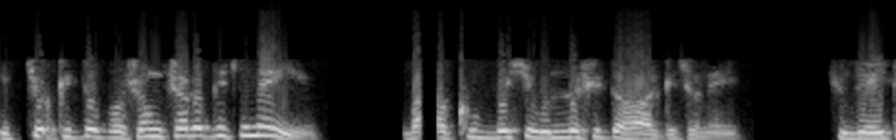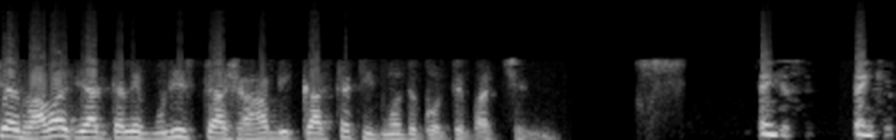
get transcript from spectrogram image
ইচ্ছকিত প্রশংসারও কিছু নেই। বা খুব বেশি উল্লসিত হওয়ার কিছু নেই। শুধু এইটার ভাবা যাক তাহলে পুলিশ তার স্বাভাবিক কাজটা ঠিকমতো করতে পারছেন thank you sir thank you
